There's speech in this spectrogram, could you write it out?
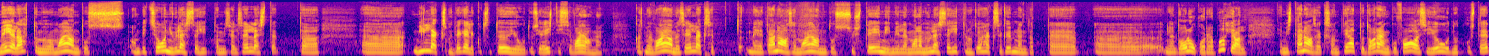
meie lähtume oma majandusambitsiooni ülesehitamisel sellest, et äh, milleks me tegelikult seda tööjõudu siia Eestisse vajame. kas me vajame selleks, et meie tänase majandussüsteemi, mille me oleme üles ehitanud üheksakümnendate nii-öelda olukorra põhjal. Ja mis tänaseks on teatud arengufaasi jõudnud, kus ta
